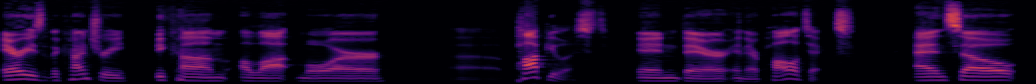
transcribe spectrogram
areas of the country become a lot more uh, populist in their in their politics. And so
